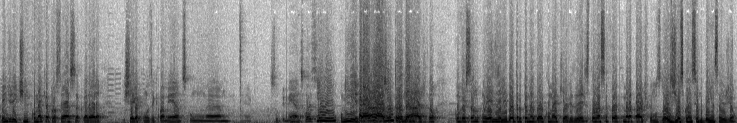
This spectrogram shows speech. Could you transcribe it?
bem direitinho como é que é o processo, a galera chega com os equipamentos, com é, é, suprimentos, coisas assim, uhum. comida, para a viagem toda. Viagem. Então, conversando com eles, ele deu para ter uma ideia como é que é a vida deles. Então essa foi a primeira parte, ficamos dois dias conhecendo bem essa região.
